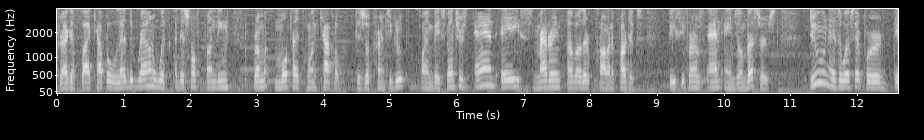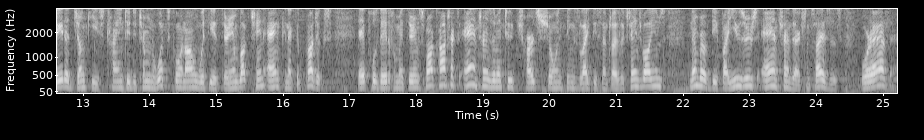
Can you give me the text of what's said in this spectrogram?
Dragonfly Capital led the round with additional funding from Multicoin Capital, Digital Currency Group, Coinbase Ventures, and a smattering of other prominent projects, VC firms, and angel investors. Dune is a website for data junkies trying to determine what's going on with the Ethereum blockchain and connected projects. It pulls data from Ethereum smart contracts and turns them into charts showing things like decentralized exchange volumes, number of DeFi users, and transaction sizes. Whereas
